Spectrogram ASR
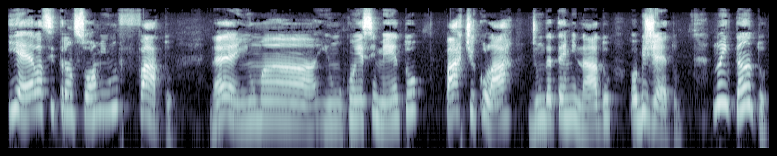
e ela se transforma em um fato, né, em, uma, em um conhecimento particular de um determinado objeto. No entanto,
